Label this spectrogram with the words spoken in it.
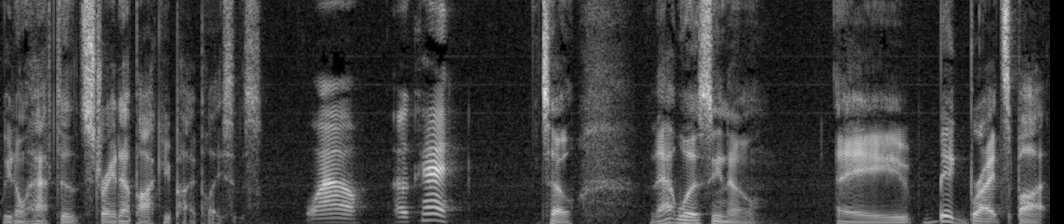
We don't have to straight up occupy places. Wow. Okay. So that was, you know, a big bright spot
